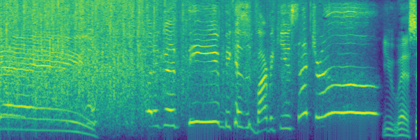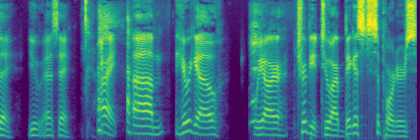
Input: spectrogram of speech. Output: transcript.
Yay! Good theme because it's barbecue central. USA, USA. All right. Um, here we go. We are tribute to our biggest supporters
